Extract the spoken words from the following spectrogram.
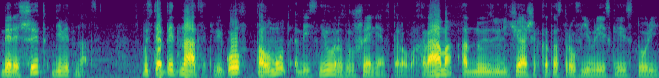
Берешит 19. Спустя 15 веков Талмуд объяснил разрушение второго храма, одну из величайших катастроф еврейской истории,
